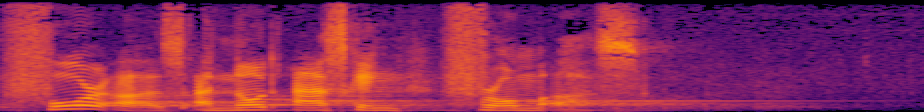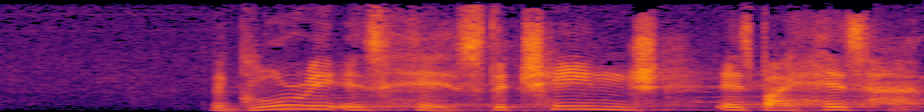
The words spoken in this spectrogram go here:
for us and not asking from us. The glory is His, the change is by His hand.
